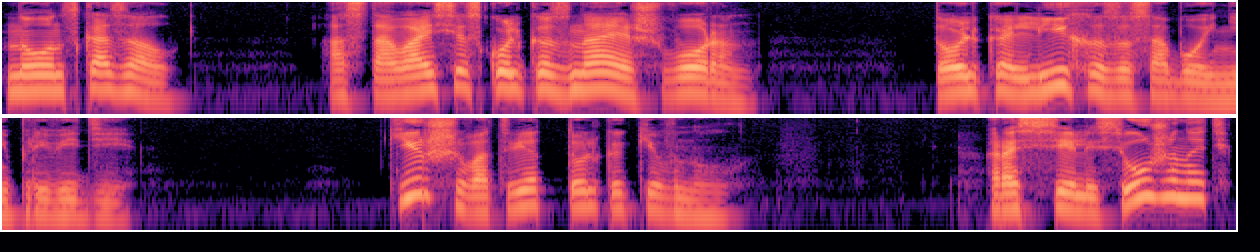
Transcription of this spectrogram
но он сказал, «Оставайся сколько знаешь, ворон, только лихо за собой не приведи». Кирши в ответ только кивнул. Расселись ужинать,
